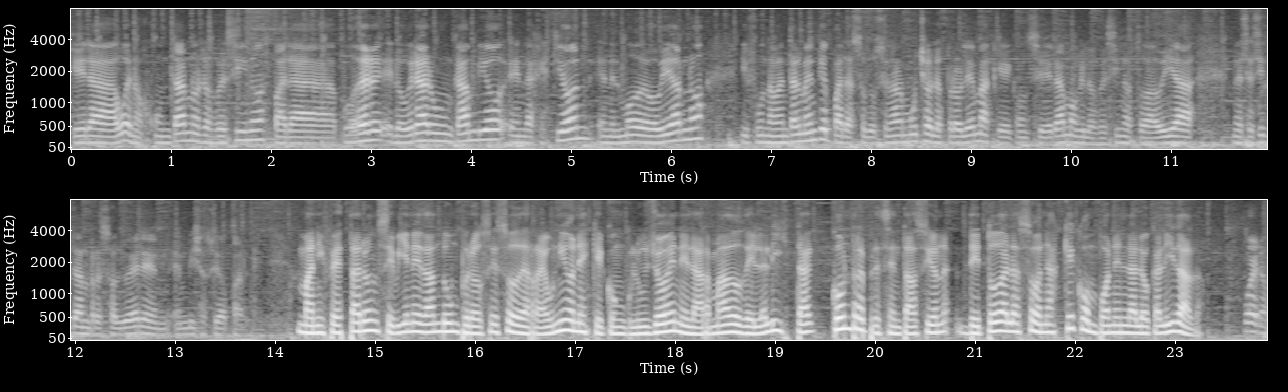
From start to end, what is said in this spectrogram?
que era, bueno, juntarnos los vecinos para poder lograr un cambio en la gestión, en el modo de gobierno y fundamentalmente para solucionar muchos de los problemas que consideramos que los vecinos todavía necesitan resolver en, Villa Ciudad Parque manifestaron se viene dando un proceso de reuniones que concluyó en el armado de la lista con representación de todas las zonas que componen la localidad. Bueno,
